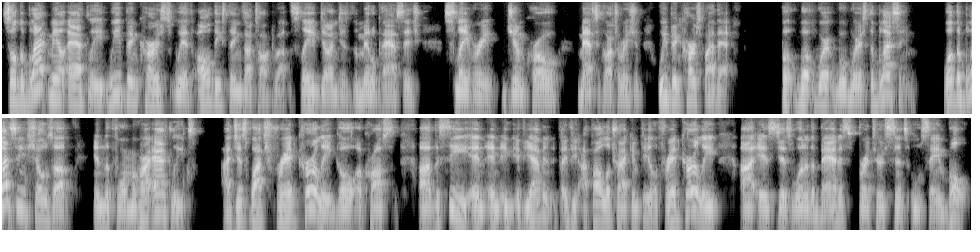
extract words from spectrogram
So, the black male athlete, we've been cursed with all these things I talked about the slave dungeons, the middle passage, slavery, Jim Crow, mass incarceration. We've been cursed by that. But what where, well, where's the blessing? Well, the blessing shows up in the form of our athletes. I just watched Fred Kerley go across uh, the sea, and and if you haven't, if you I follow track and field, Fred Kerley uh, is just one of the baddest sprinters since Usain Bolt.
